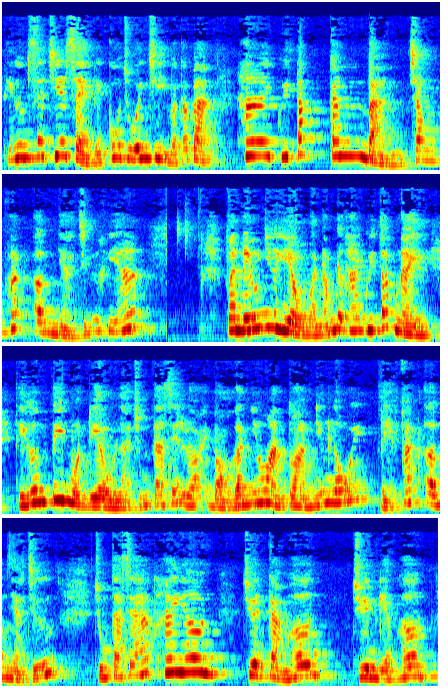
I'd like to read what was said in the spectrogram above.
thì Hương sẽ chia sẻ với cô chú anh chị và các bạn hai quy tắc căn bản trong phát âm nhà chữ khi hát và nếu như hiểu và nắm được hai quy tắc này thì Hương tin một điều là chúng ta sẽ loại bỏ gần như hoàn toàn những lỗi về phát âm nhà chữ. Chúng ta sẽ hát hay hơn, truyền cảm hơn, chuyên nghiệp hơn.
